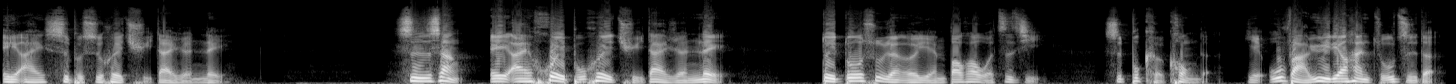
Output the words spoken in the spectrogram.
AI 是不是会取代人类？事实上，AI 会不会取代人类，对多数人而言，包括我自己，是不可控的。也无法预料和阻止的，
